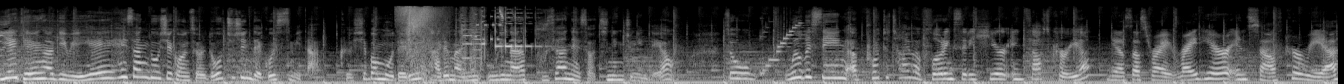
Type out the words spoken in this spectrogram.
이에 대응하기 위해 해상도시 건설도 추진되고 있습니다. 그 시범 모델이 다름 아닌 우리나라 부산에서 진행 중인데요. So we'll be seeing a prototype of floating city here in South Korea? Yes, that's right. Right here in South Korea,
